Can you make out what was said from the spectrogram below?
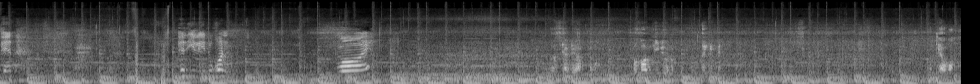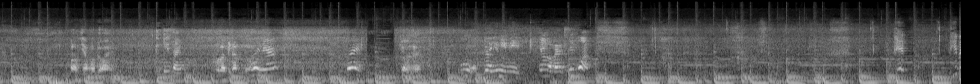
เผ็ดเผ็ดอีหลีทุกคน โอ้ยเราเสียดีกว่าเพราะข้อรีวิวเราเคยกินไหมเกี่ยวป่ะเอาแยมมาด้วยนี่ใส่เราไม่นั่นเดี๋ยวเฮ้ยเนี่ยเฮ้ยเกี่ยวเลยโอ้เดี๋ยวอยังนี่นี่ยังเอาไปนี่พวกเผ็ดพี่เบ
